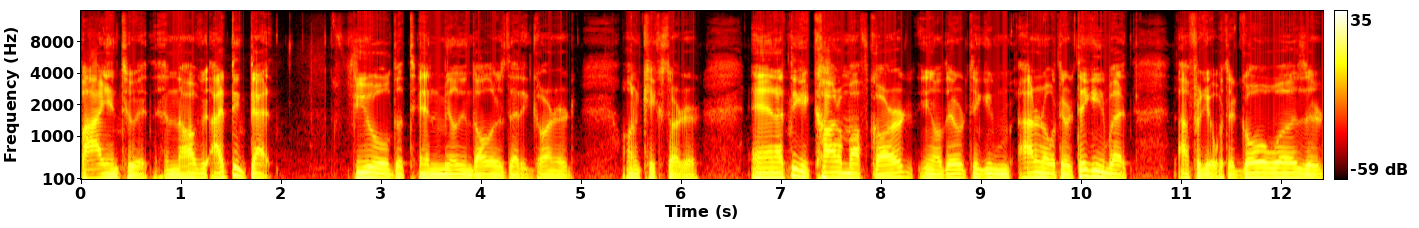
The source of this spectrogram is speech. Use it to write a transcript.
buy into it, and I think that fueled the ten million dollars that it garnered on Kickstarter. And I think it caught them off guard. You know, they were thinking, I don't know what they were thinking, but I forget what their goal was. Or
